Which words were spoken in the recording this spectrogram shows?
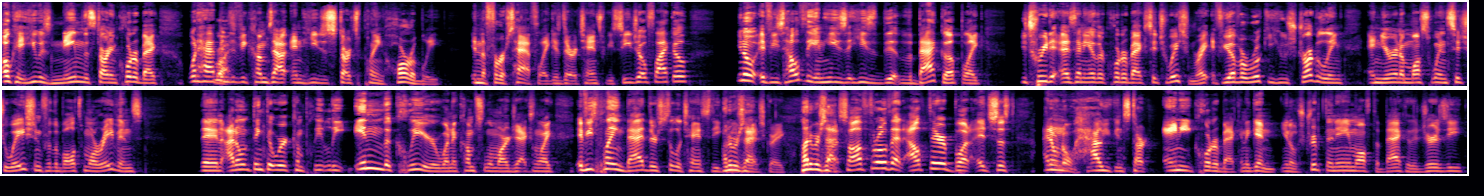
okay, he was named the starting quarterback. What happens Right. if he comes out and he just starts playing horribly in the first half? Like, is there a chance we see Joe Flacco? You know, if he's healthy and he's he's the, the backup, like you treat it as any other quarterback situation, right? If you have a rookie who's struggling and you're in a must-win situation for the Baltimore Ravens, then I don't think that we're completely in the clear when it comes to Lamar Jackson. Like, if he's playing bad, there's still a chance that he can 100%. benched, Greg. 100%. Uh, so I'll throw that out there, but it's just I don't know how you can start any quarterback. And again, you know, strip the name off the back of the jersey.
